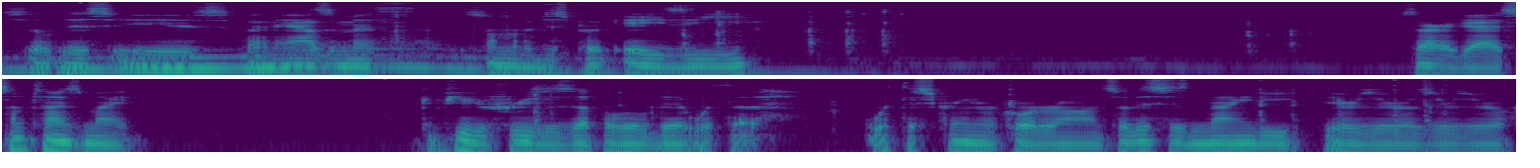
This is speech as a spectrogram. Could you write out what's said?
So this is an azimuth. So I'm going to just put AZ. Sorry guys, sometimes my computer freezes up a little bit with the with the screen recorder on. So this is 90 0,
